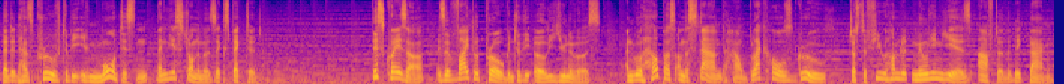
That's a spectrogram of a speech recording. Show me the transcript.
that it has proved to be even more distant than the astronomers expected. This quasar is a vital probe into the early universe and will help us understand how black holes grew just a few hundred million years after the Big Bang.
